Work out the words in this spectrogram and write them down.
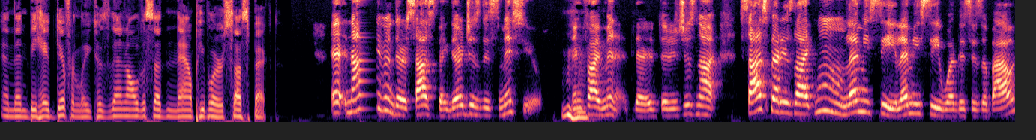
and then behave differently because then all of a sudden now people are suspect. Uh, not even they're suspect; they're just dismiss you mm-hmm. in five minutes. They're they're just not suspect. Is like, hmm, let me see, let me see what this is about.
